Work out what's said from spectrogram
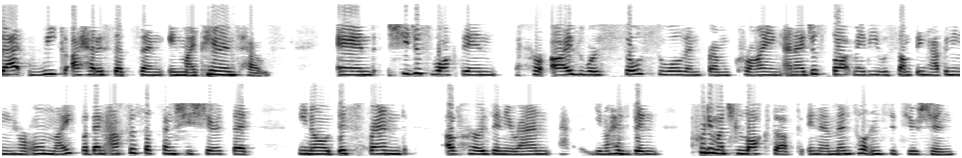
that week I had a satsang in my parents' house. And she just walked in, her eyes were so swollen from crying, and I just thought maybe it was something happening in her own life, but then after satsang she shared that, you know, this friend of hers in Iran, you know, has been pretty much locked up in a mental institution.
